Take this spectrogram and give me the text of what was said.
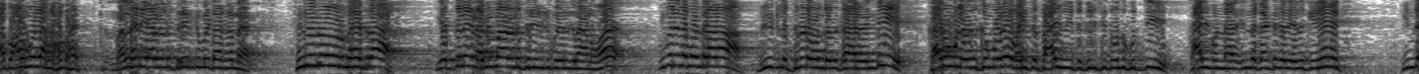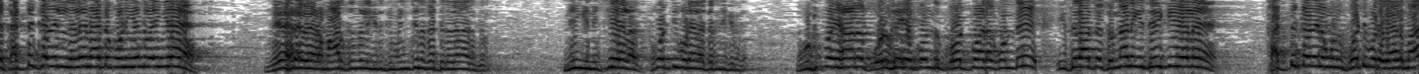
அப்ப அவங்க நல்லடியார்கிட்ட திருட்டு போயிட்டாங்கன்னு. திருடுறது ஒரு மேட்ரா எத்தனை நபிமார்கிட்ட திருடிட்டு போயிருக்கிறானுவோ இவர் என்ன பண்றாரா வீட்டுல திருட வந்ததுக்காக வேண்டி கருவுல இருக்கும்போதே வைத்த தாய் வைத்த கிழிச்சிட்டு வந்து குத்தி காலி பண்ணார். இந்த கட்டுக்கதை எதுக்கு? இந்த கட்டுக்கதையில் நிலைநாட்ட போனீங்கன்னு வைங்க. வேற வேற மார்க்கங்கள் இதுக்கு மிஞ்சின கட்டுக்கதைலாம் இருக்கு. நீங்க நிக்கையில போட்டி போடையில தெரிஞ்சுக்கிறீங்க. உண்மையான கொள்கையை கொண்டு கோட்பாடை கொண்டு இஸ்லாத்தை சொன்னா நீங்க ஜெயிக்கல கட்டுக்கதையில உங்களுக்கு போட்டி போட ஏழுமா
